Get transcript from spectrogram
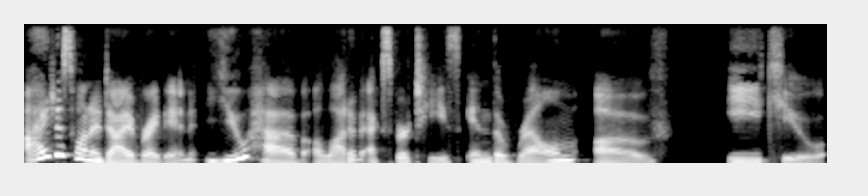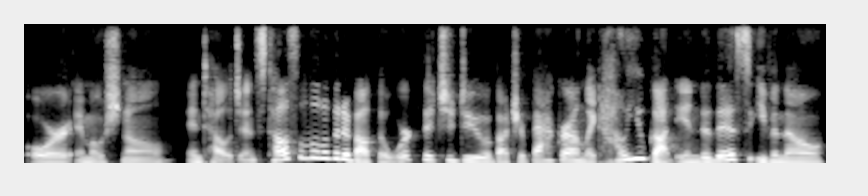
I just want to dive right in. You have a lot of expertise in the realm of EQ or emotional intelligence. Tell us a little bit about the work that you do, about your background, like how you got into this, even though,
